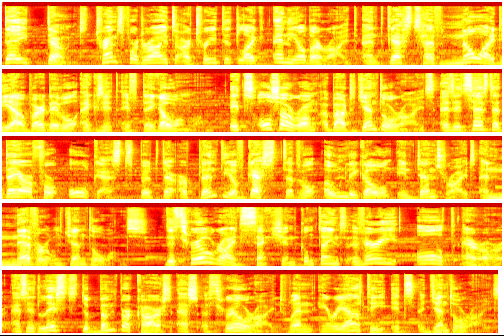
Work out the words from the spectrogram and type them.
They don't. Transport rides are treated like any other ride and guests have no idea where they will exit if they go on one. It's also wrong about gentle rides, as it says that they are for all guests, but there are plenty of guests that will only go on intense rides and never on gentle ones. The thrill ride section contains a very odd error as it lists the bumper cars as a thrill ride, when in reality it's a gentle ride.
